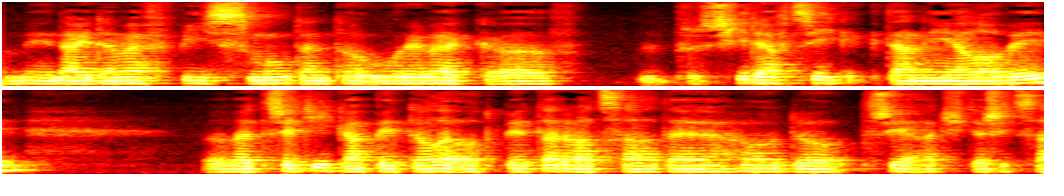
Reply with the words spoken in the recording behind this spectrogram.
my najdeme v písmu tento úryvek v přídavcích k Danielovi ve třetí kapitole od 25. do 43.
